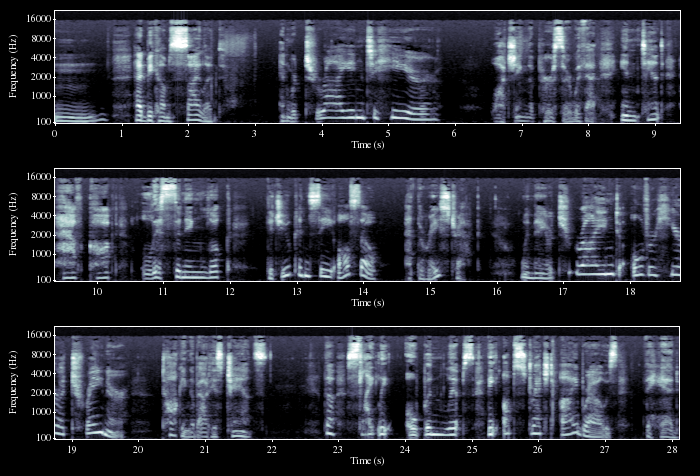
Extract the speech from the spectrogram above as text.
mm, had become silent and were trying to hear, watching the purser with that intent, half cocked listening look that you can see also at the racetrack when they are trying to overhear a trainer talking about his chance. The slightly open lips, the upstretched eyebrows, the head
